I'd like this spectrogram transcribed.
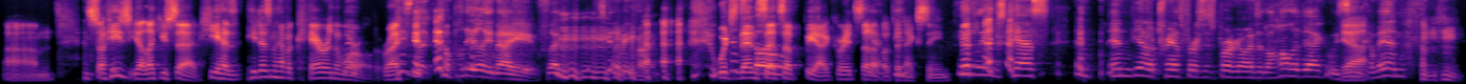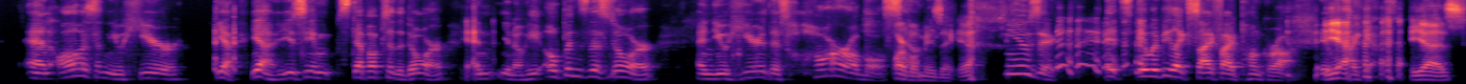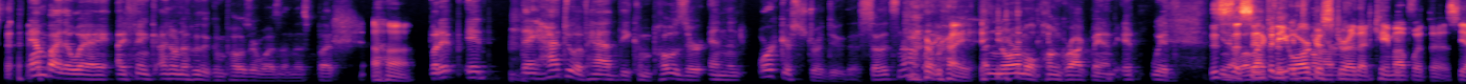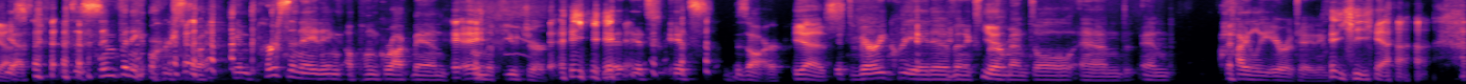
Um, and so he's yeah, like you said, he has he doesn't have a care in the world, right? He's completely naive. Like, it's gonna be fine. Which And then sets up yeah, great setup Yeah, of the he- next scene. He leaves Kes and and you know transfers his program onto the holodeck, and we see Yeah. him come in, and all of a sudden you hear, yeah, yeah, you see him step up to the door, Yeah. and you know he opens this door, and you hear this horrible, Horrible music, yeah. music. It's it would be like sci-fi punk rock. It- yeah. I guess. yes. And by the way, I think I don't know who the composer was on this, but Uh-huh. but it it they had to have had the composer and an orchestra do this. So it's not like right. a normal punk rock band. It with This is know, a symphony electric orchestra that came up with this. Yes. it's a symphony orchestra impersonating a punk rock band from the future. It- it's it's bizarre. yes. It's very creative and experimental and and highly irritating. yeah.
